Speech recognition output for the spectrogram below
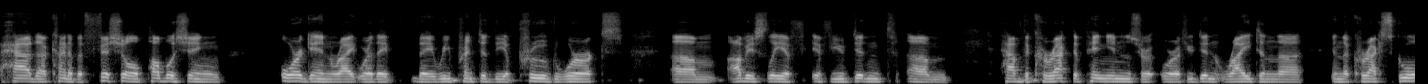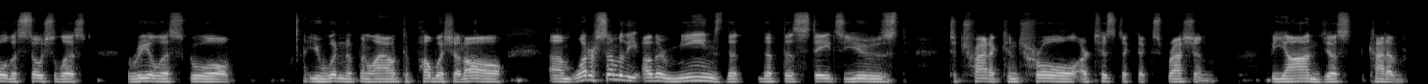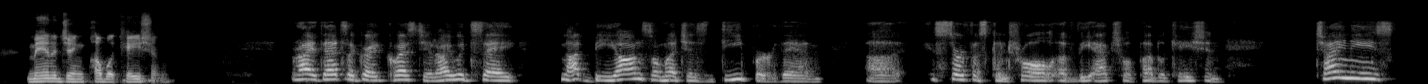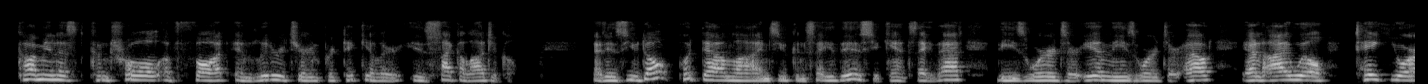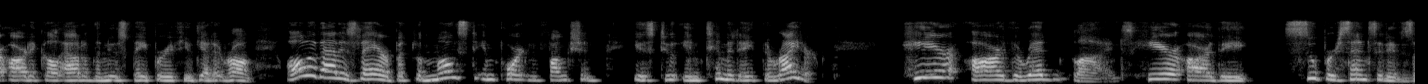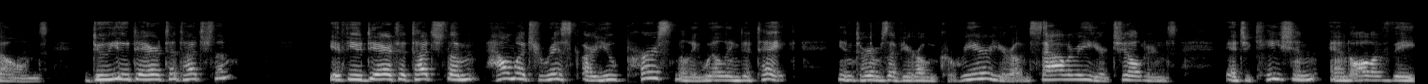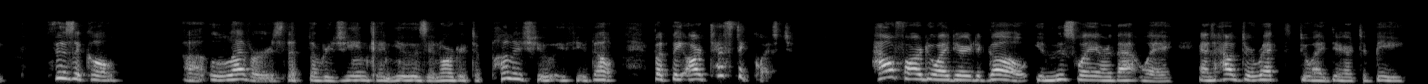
had a kind of official publishing organ, right, where they they reprinted the approved works. Um, obviously, if if you didn't um, have the correct opinions, or, or if you didn't write in the in the correct school, the socialist realist school, you wouldn't have been allowed to publish at all. Um, what are some of the other means that that the states used to try to control artistic expression beyond just kind of managing publication? Right, that's a great question. I would say not beyond so much as deeper than uh, surface control of the actual publication. Chinese communist control of thought and literature in particular is psychological. That is, you don't put down lines, you can say this, you can't say that, these words are in, these words are out, and I will take your article out of the newspaper if you get it wrong. All of that is there, but the most important function is to intimidate the writer. Here are the red lines. Here are the super sensitive zones. Do you dare to touch them? If you dare to touch them, how much risk are you personally willing to take in terms of your own career, your own salary, your children's education, and all of the physical uh, levers that the regime can use in order to punish you if you don't. But the artistic question how far do I dare to go in this way or that way? And how direct do I dare to be?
